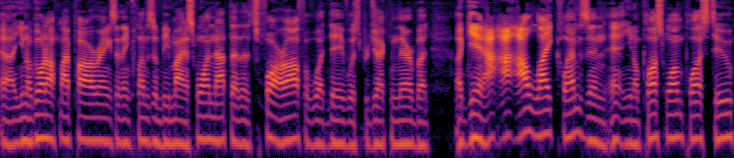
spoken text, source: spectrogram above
uh, you know, going off my power ratings, I think Clemson will be minus one. Not that it's far off of what Dave was projecting there, but again, I, will like Clemson. Eh, you know, plus one, plus two,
